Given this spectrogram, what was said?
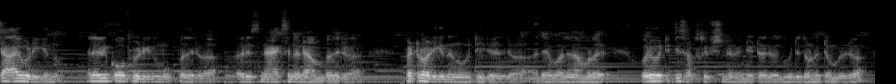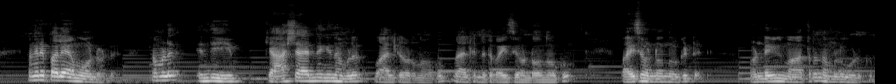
ചായ കുടിക്കുന്നു. അല്ലെങ്കിൽ ഒരു കോഫി കുടിക്കുന്നു മുപ്പത് രൂപ. ഒരു സ്നാക്സിന് ഒരു അമ്പത് രൂപ. പെട്രോൾ അടിക്കുന്നത് നൂറ്റി ഇരുപത് രൂപ. അതേപോലെ നമ്മൾ ഒരു ഒ ടി ടി സബ്സ്ക്രിപ്ഷന് വേണ്ടിയിട്ട് ഒരു നൂറ്റി തൊണ്ണൂറ്റൊമ്പത് രൂപ. അങ്ങനെ പല എമൗണ്ട് ഉണ്ട്. നമ്മൾ എന്ത് ചെയ്യും? ക്യാഷ് ആയിരുന്നെങ്കിൽ നമ്മൾ വാലറ്റ് തുറന്ന് നോക്കും. വാലറ്റിന്റെ അകത്ത് പൈസ ഉണ്ടോ എന്ന് നോക്കും. പൈസ ഉണ്ടോ എന്ന് നോക്കിയിട്ട് ഉണ്ടെങ്കിൽ മാത്രം നമ്മൾ കൊടുക്കും.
